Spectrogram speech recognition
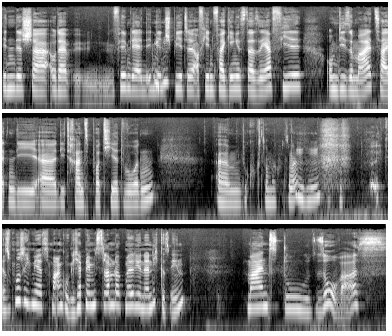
indischer oder äh, Film, der in Indien spielte. Auf jeden Fall ging es da sehr viel um diese Mahlzeiten, die, äh, die transportiert wurden. Ähm, du guckst noch mal kurz nach. Mhm. Das muss ich mir jetzt mal angucken. Ich habe nämlich Slumdog Millionaire nicht gesehen. Meinst du sowas?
